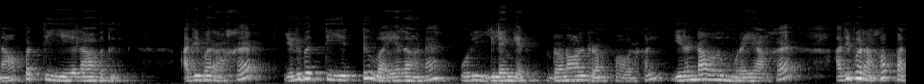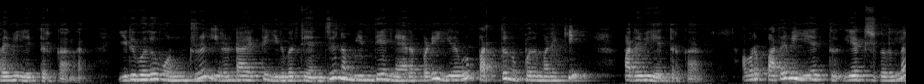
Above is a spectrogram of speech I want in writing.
நாற்பத்தி ஏழாவது அதிபராக எழுபத்தி எட்டு வயதான ஒரு இளைஞர் டொனால்ட் ட்ரம்ப் அவர்கள் இரண்டாவது முறையாக அதிபராக பதவியேற்றிருக்காங்க இருபது ஒன்று இரண்டாயிரத்தி இருபத்தி அஞ்சு நம் இந்திய நேரப்படி இரவு பத்து முப்பது மணிக்கு பதவி ஏற்றிருக்கார். அவர் பதவி ஏற்று ஏற்றிருக்கிறதுல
